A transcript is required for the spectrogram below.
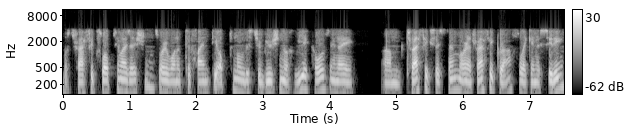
was traffic flow optimization. So we wanted to find the optimal distribution of vehicles in a um, traffic system or a traffic graph, like in a city,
